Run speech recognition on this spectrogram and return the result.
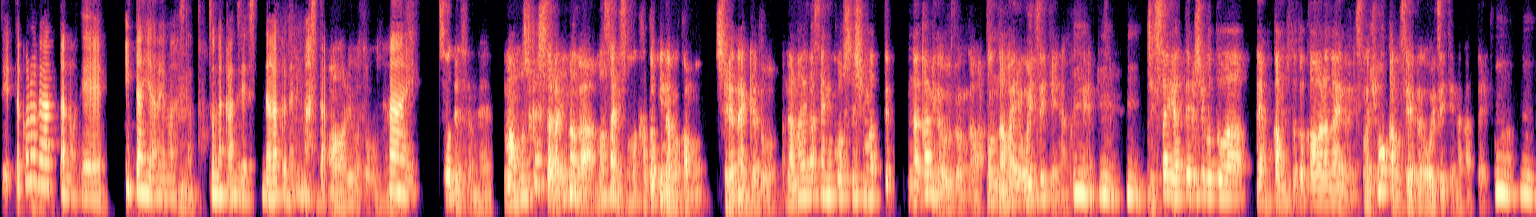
ていうところがあったので、一旦辞めましたと。そんな感じです。長くなりました。あありがとうございます。はい。そうですよね。まあもしかしたら今がまさにその過渡期なのかもしれないけど、名前が先行してしまって、中身の部分がその名前に追いついていなくて、うんうんうん。実際やってる仕事は、ね、他の人と変わらないのに、その評価の精度が追いついていなかったりとか、うんうん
